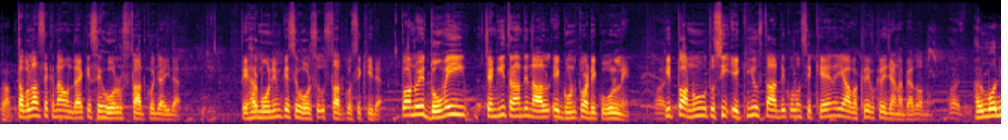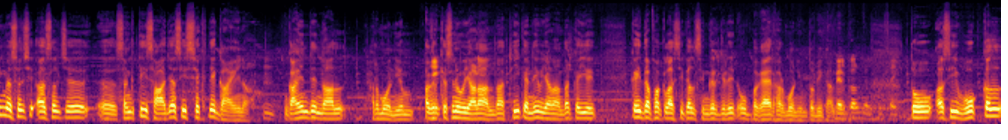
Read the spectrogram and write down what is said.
ਪ੍ਰਾਪਤ ਤਬਲਾ ਸਿੱਖਣਾ ਹੁੰਦਾ ਹੈ ਕਿਸੇ ਹੋਰ ਉਸਤਾਦ ਕੋ ਜਾਈਦਾ ਤੇ ਹਾਰਮੋਨੀਅਮ ਕਿਸੇ ਹੋਰ ਉਸਤਾਦ ਕੋ ਸਿੱਖੀਦਾ। ਤੁਹਾਨੂੰ ਇਹ ਦੋਵੇਂ ਹੀ ਚੰਗੀ ਤਰ੍ਹਾਂ ਦੇ ਨਾਲ ਇਹ ਗੁਣ ਤੁਹਾਡੇ ਕੋਲ ਨੇ। ਕਿ ਤੁਹਾਨੂੰ ਤੁਸੀਂ ਇੱਕ ਹੀ ਉਸਤਾਦ ਦੇ ਕੋਲੋਂ ਸਿੱਖਿਆ ਹੈ ਜਾਂ ਵੱਖਰੇ ਵੱਖਰੇ ਜਾਣਾ ਪਿਆ ਤੁਹਾਨੂੰ? ਹਾਰਮੋਨੀਅਮ ਅਸਲ 'ਚ ਅਸਲ 'ਚ ਸੰਗਤੀ ਸਾਜ਼ ਅਸੀਂ ਸਿੱਖਦੇ ਗਾਇਨ ਆ। ਗਾਇਨ ਦੇ ਨਾਲ ਹਾਰਮੋਨੀਅਮ ਅਗਰ ਕਿਸੇ ਨੂੰ ਵਜਾਉਣਾ ਆਂਦਾ ਠੀਕ ਹੈ ਨਹੀਂ ਵਜਾਉਣਾ ਆਂਦਾ ਕਈ ਕਈ ਦਫਾ ਕਲਾਸੀਕਲ ਸਿੰਗਰ ਜਿਹੜੇ ਉਹ ਬਗੈਰ ਹਾਰਮੋਨੀਅਮ ਤੋਂ ਵੀ ਗਾਉਂਦੇ ਬਿਲਕੁਲ ਬਿਲਕੁਲ ਸਹੀ। ਤੋਂ ਅਸੀਂ ਵੋਕਲ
